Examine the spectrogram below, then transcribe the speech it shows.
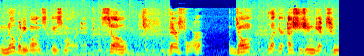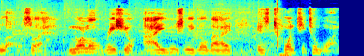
nobody wants a smaller dick. So, therefore, don't let your estrogen get too low. So, a normal ratio I usually go by is 20 to 1.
